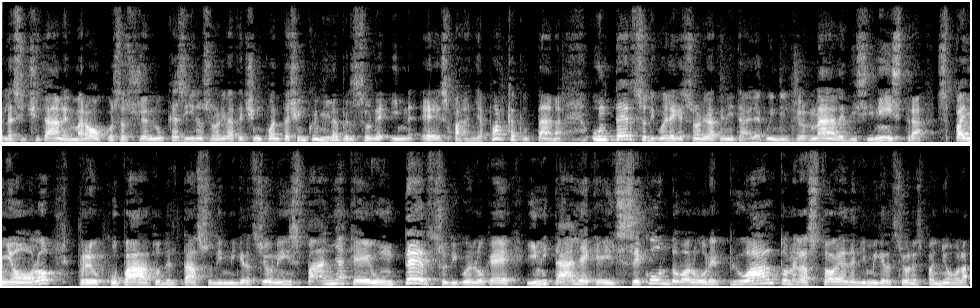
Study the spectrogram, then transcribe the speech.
la siccità nel Marocco sta succedendo un casino, sono arrivate 55.000 persone in eh, Spagna, porca puttana, un terzo di quelle che sono arrivate in Italia, quindi il giornale di sinistra spagnolo preoccupato del tasso di immigrazione in Spagna che è un terzo di quello che è in Italia e che è il secondo valore valore più alto nella storia dell'immigrazione spagnola.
